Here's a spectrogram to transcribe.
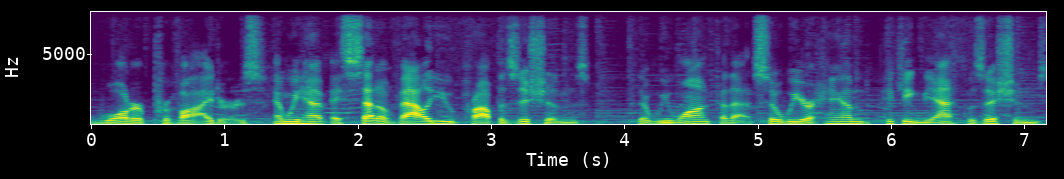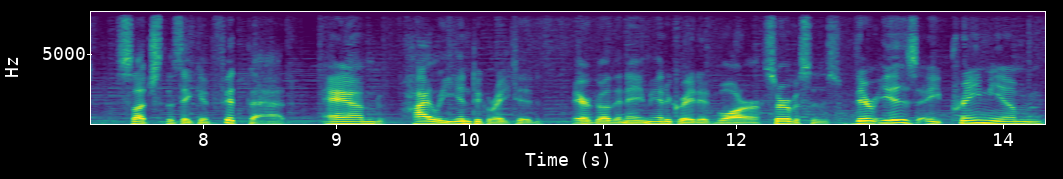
water providers, and we have a set of value propositions that we want for that. So we are hand picking the acquisitions such that they can fit that and highly integrated, ergo the name Integrated Water Services. There is a premium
